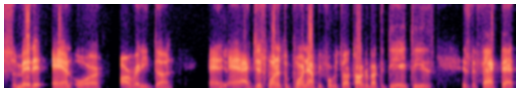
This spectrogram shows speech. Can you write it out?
submitted and or already done. And, yeah. and I just wanted to point out before we start talking about the DAT is is the fact that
